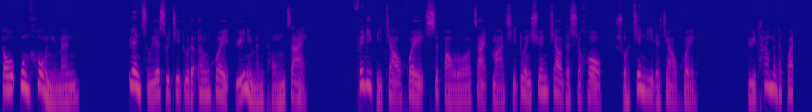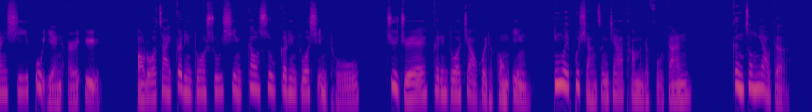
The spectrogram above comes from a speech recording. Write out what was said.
都问候你们。愿主耶稣基督的恩惠与你们同在。菲利比教会是保罗在马其顿宣教的时候所建立的教会，与他们的关系不言而喻。保罗在哥林多书信告诉哥林多信徒，拒绝哥林多教会的供应，因为不想增加他们的负担。更重要的，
